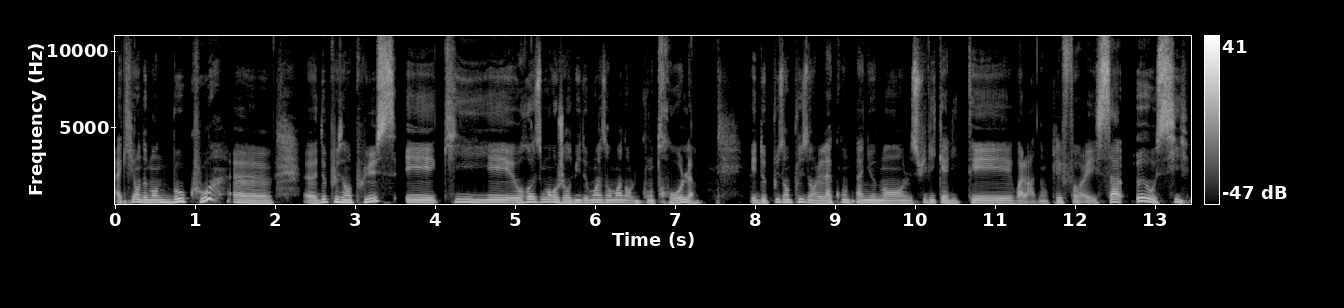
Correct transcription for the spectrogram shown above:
à qui on demande beaucoup, euh, de plus en plus, et qui est heureusement aujourd'hui de moins en moins dans le contrôle et de plus en plus dans l'accompagnement, le suivi qualité, voilà. Donc l'effort et ça, eux aussi,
